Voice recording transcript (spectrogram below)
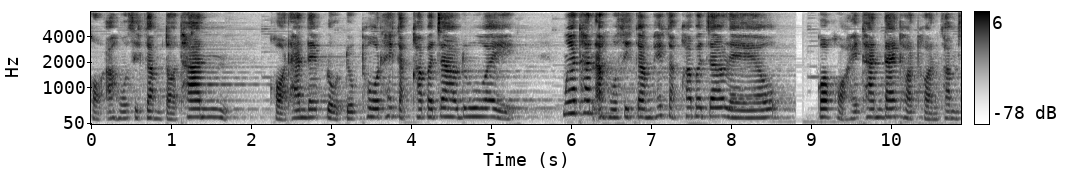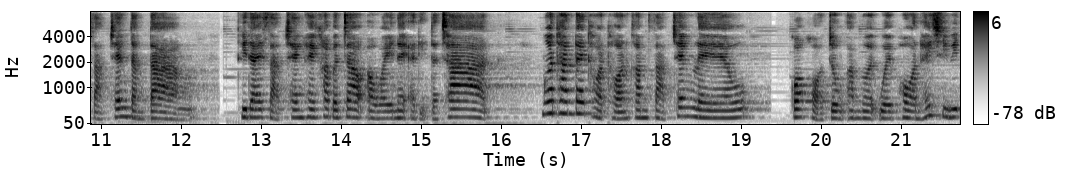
ขออโหสิกรรมต่อท่าน ขอท่านได้โปรดยกโทษให้กับข้าพเจ้าด้วย เมื่อท่านอโหสิกรรมให้กับข้าพเจ้าแล้ว ก็ขอให้ท่านได้ถอดถอนคำสาปแช่งต่างๆ ที่ได้สาปแช่งให้ข้าพเจ้าเอาไว้ในอดีตชาติ เมื่อท่านได้ถอดถอนคำสาปแช่งแล้ว ก็ขอจงอำนวยอวยพรให้ชีวิต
